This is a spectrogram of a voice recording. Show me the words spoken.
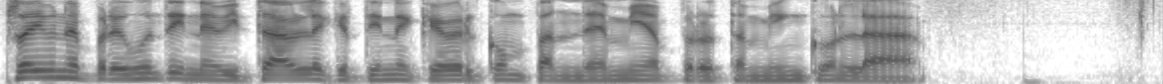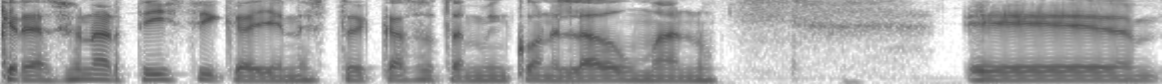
pues hay una pregunta inevitable que tiene que ver con pandemia, pero también con la creación artística y en este caso también con el lado humano. Eh,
